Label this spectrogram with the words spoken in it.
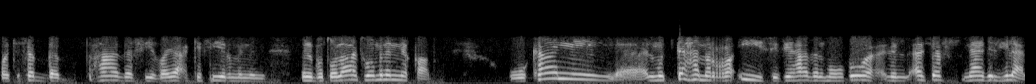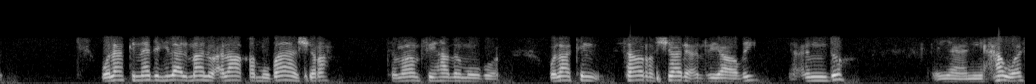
وتسبب هذا في ضياع كثير من البطولات ومن النقاط. وكان المتهم الرئيسي في هذا الموضوع للأسف نادي الهلال. ولكن نادي الهلال ما له علاقة مباشرة تمام في هذا الموضوع. ولكن صار الشارع الرياضي عنده يعني هوس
